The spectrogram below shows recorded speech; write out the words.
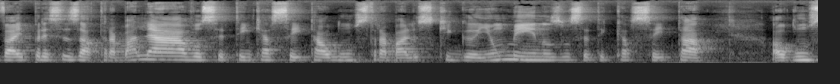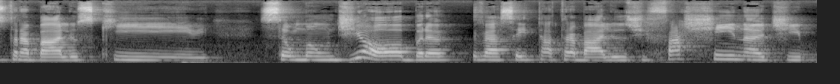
vai precisar trabalhar, você tem que aceitar alguns trabalhos que ganham menos, você tem que aceitar alguns trabalhos que são mão de obra, você vai aceitar trabalhos de faxina, de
